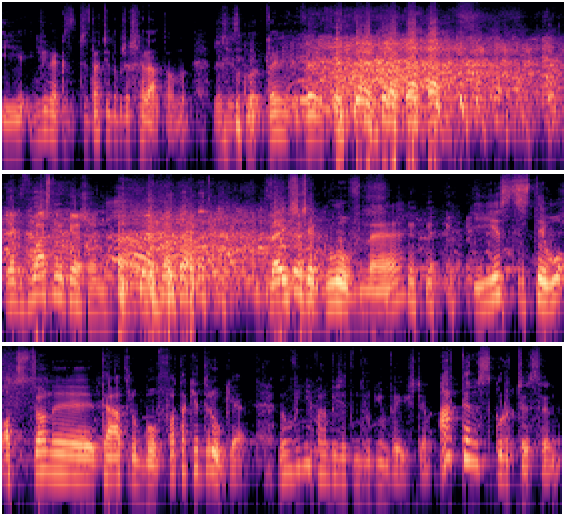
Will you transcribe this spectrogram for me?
I nie wiem, jak, czy znacie dobrze Sheraton, że jest głę- wę, wę, Jak własną kieszeń. wejście główne i jest z tyłu od strony teatru Buffo takie drugie. No mówi, niech pan wyjdzie tym drugim wyjściem. A ten skurczysyn,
